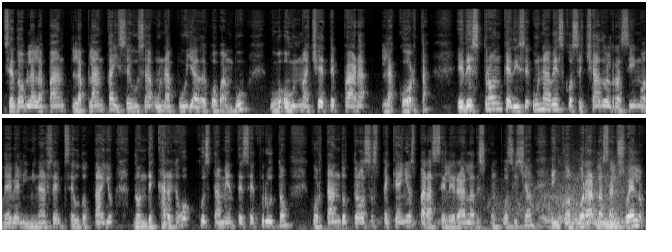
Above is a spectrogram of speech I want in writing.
se dobla la, la planta y se usa una puya o bambú o, un machete para la corta. Strong que dice, una vez cosechado el racimo debe eliminarse el pseudotallo donde cargó justamente ese fruto, cortando trozos pequeños para acelerar la descomposición e incorporarlas al suelo.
